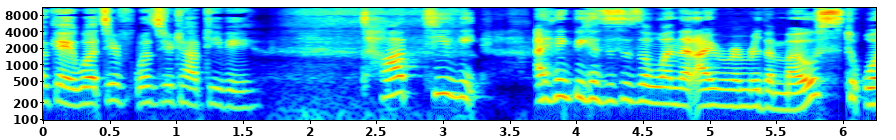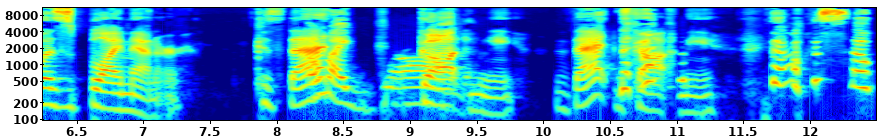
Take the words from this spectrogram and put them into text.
okay. What's your What's your top TV? top TV. I think because this is the one that I remember the most was Bly Manor. Because that oh my god, got me. That got me. that was so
